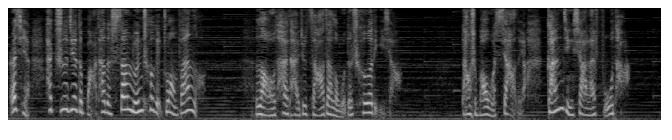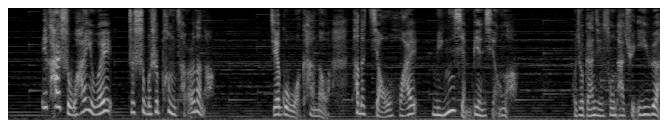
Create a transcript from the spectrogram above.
而且还直接的把他的三轮车给撞翻了，老太太就砸在了我的车底下，当时把我吓得呀，赶紧下来扶她。一开始我还以为这是不是碰瓷儿的呢，结果我看到啊，她的脚踝明显变形了，我就赶紧送她去医院。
